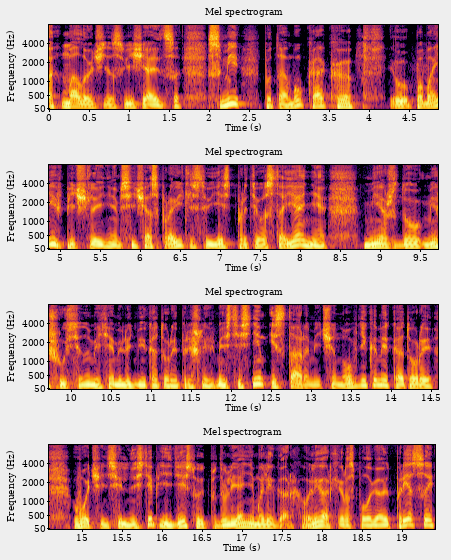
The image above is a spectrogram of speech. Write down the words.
мало очень освещается СМИ, потому как, э, по моим впечатлениям, сейчас в правительстве есть противостояние между между Мишустиным и теми людьми, которые пришли вместе с ним, и старыми чиновниками, которые в очень сильной степени действуют под влиянием олигархов. Олигархи располагают прессой,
